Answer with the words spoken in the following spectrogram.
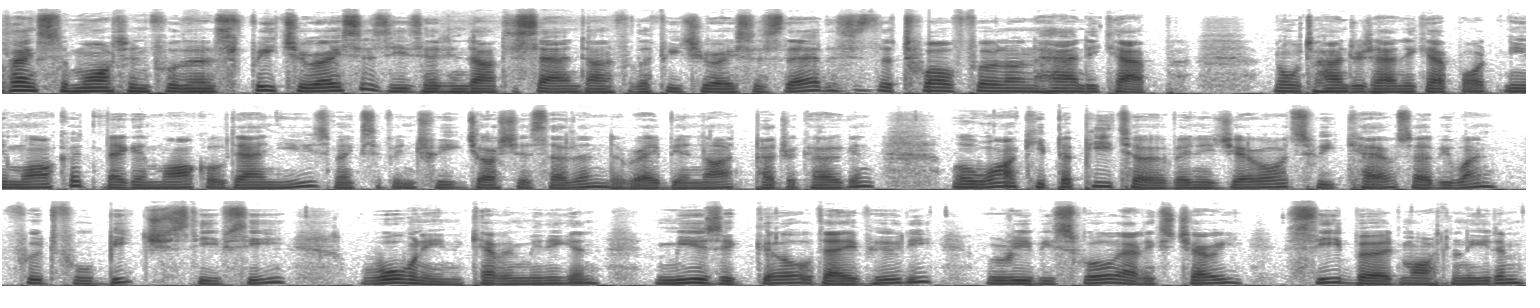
thanks to Martin for those feature races. He's heading down to Sandown for the feature races there. This is the 12 furlong handicap. 0 to 100 handicap at Newmarket. Meghan Markle, Dan Hughes, Mix of Intrigue, Joshua Sutherland, Arabian Night, Patrick Hogan, Milwaukee, Pepito, Vinnie Gerard, Sweet Chaos, Obi-Wan, Fruitful Beach, Steve C, Warning, Kevin Minigan, Music Girl, Dave Hoody, Ruby Swirl, Alex Cherry, Seabird, Martin Needham,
